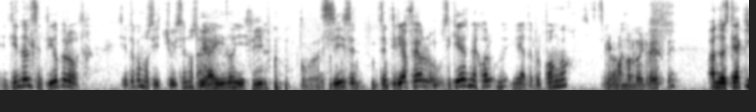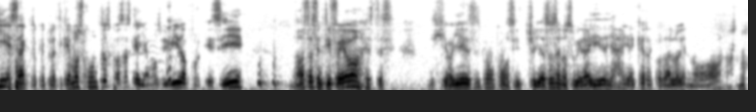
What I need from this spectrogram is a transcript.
entiendo el sentido, pero siento como si Chuy se nos hubiera ido y Sí, sí, se- sentiría feo. Si quieres mejor, mira, te propongo que cuando regrese. Cuando esté aquí, exacto, que platiquemos juntos cosas que hayamos vivido, porque sí, no, hasta sentí feo. Este, dije, oye, es como, como si Chuyazo se nos hubiera ido, y ay, hay que recordarlo bien. No, no, no.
